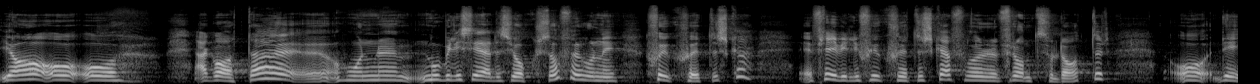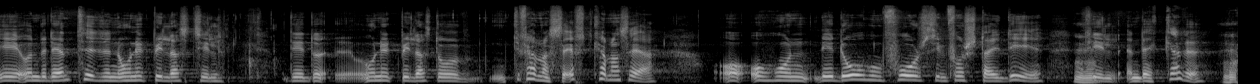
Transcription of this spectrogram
ja, och, och Agata eh, hon eh, mobiliserades ju också för hon är sjuksköterska, eh, frivillig sjuksköterska för frontsoldater. Och det är under den tiden hon utbildas till, det, hon utbildas då till farmaceut kan man säga. Och, och hon, det är då hon får sin första idé mm. till en deckare. Mm.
